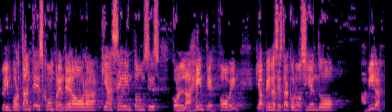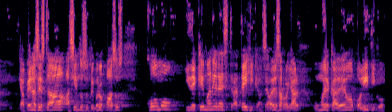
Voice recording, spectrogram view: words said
Lo importante es comprender ahora qué hacer entonces con la gente joven que apenas está conociendo a Mira, que apenas está haciendo sus primeros pasos, cómo y de qué manera estratégica se va a desarrollar un mercadeo político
